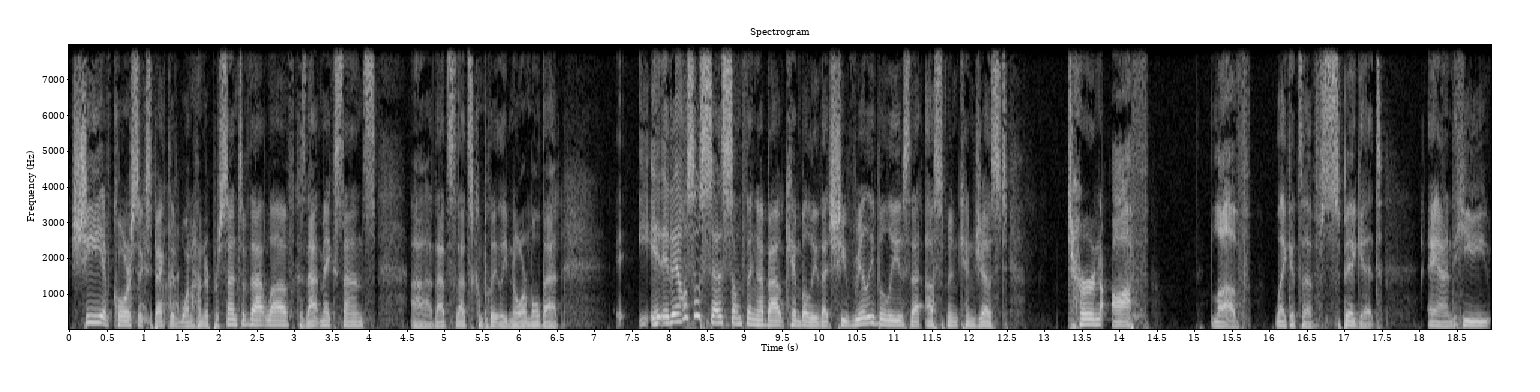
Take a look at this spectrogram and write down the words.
She, of course, expected 100% of that love because that makes sense. Uh, that's that's completely normal. That it, it also says something about Kimberly that she really believes that Usman can just turn off love like it's a spigot, and he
